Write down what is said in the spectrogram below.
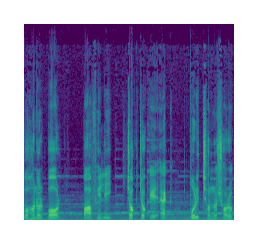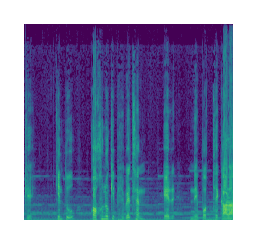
পোহানোর পর পা ফেলি চকচকে এক পরিচ্ছন্ন সড়কে। কিন্তু কখনো কি ভেবেছেন এর নেপথ্যে কারা?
